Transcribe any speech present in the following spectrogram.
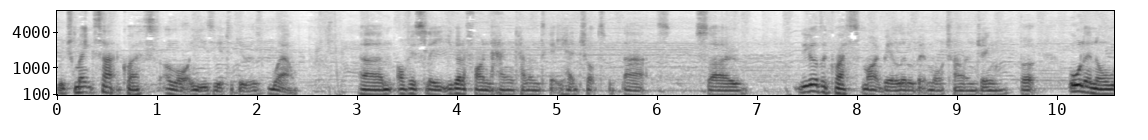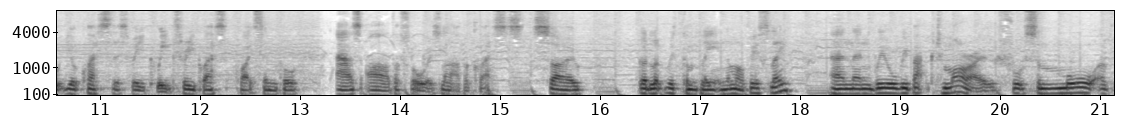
which makes that quest a lot easier to do as well. Um, obviously, you've got to find a hand cannon to get your headshots with that, so the other quests might be a little bit more challenging, but all in all, your quests this week, week 3 quests, quite simple, as are the Floor is Lava quests. So, Good luck with completing them, obviously. And then we will be back tomorrow for some more of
